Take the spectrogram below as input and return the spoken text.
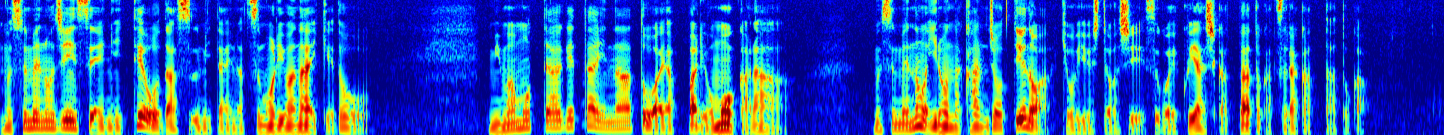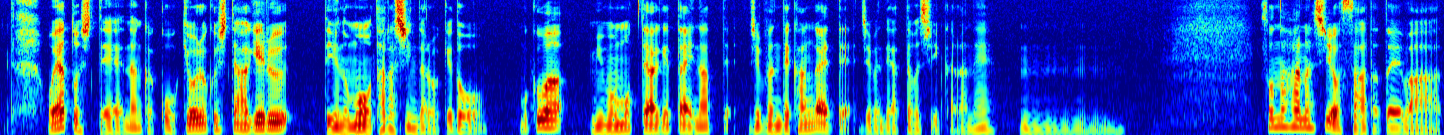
娘の人生に手を出すみたいなつもりはないけど見守ってあげたいなとはやっぱり思うから娘のいろんな感情っていうのは共有してほしい。すごい悔しかったとか辛かったとか。親としてなんかこう協力してあげるっていうのも正しいんだろうけど僕は見守ってあげたいなって自分で考えて自分でやってほしいからね。うん。そんな話をさ例えば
